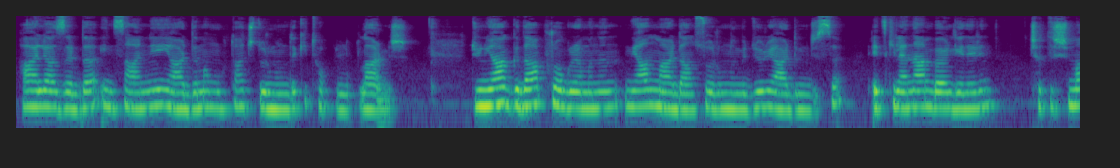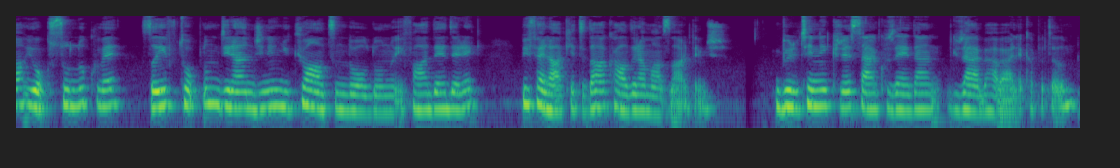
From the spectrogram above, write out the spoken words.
hali hazırda insani yardıma muhtaç durumundaki topluluklarmış. Dünya Gıda Programı'nın Myanmar'dan sorumlu müdür yardımcısı etkilenen bölgelerin çatışma, yoksulluk ve zayıf toplum direncinin yükü altında olduğunu ifade ederek bir felaketi daha kaldıramazlar demiş. Bülteni küresel kuzeyden güzel bir haberle kapatalım.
